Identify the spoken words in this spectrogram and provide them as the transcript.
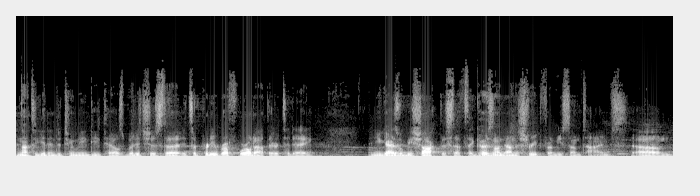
not to get into too many details, but it's just a, it's a pretty rough world out there today. And you guys will be shocked the stuff that goes on down the street from you sometimes. Um,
